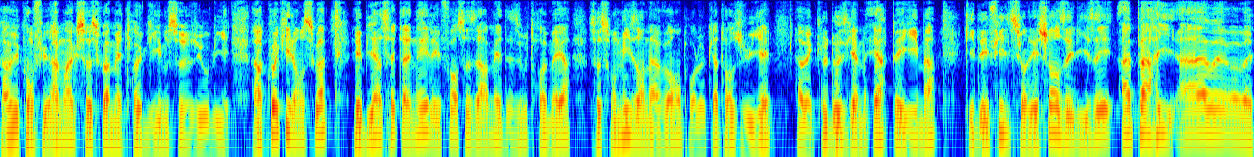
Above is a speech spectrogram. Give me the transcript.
Ah oui, confus. À moins que ce soit Maître Gims, j'ai oublié. Alors quoi qu'il en soit, eh bien cette année, les forces armées des Outre-mer se sont mises en avant pour le 14 juillet avec le deuxième RPIMA qui défile sur les Champs-Élysées à Paris. Ah ouais, ouais, ouais.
